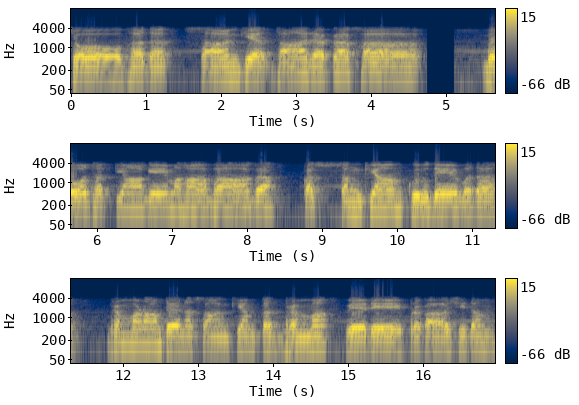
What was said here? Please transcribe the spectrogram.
शोभद साङ्ख्यधारकः बोधत्यागे महाभाग। कः सङ्ख्यां कुरु देवद? ब्रह्मणां तेन साङ्ख्यं तद्ब्रह्म वेदे प्रकाशितं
